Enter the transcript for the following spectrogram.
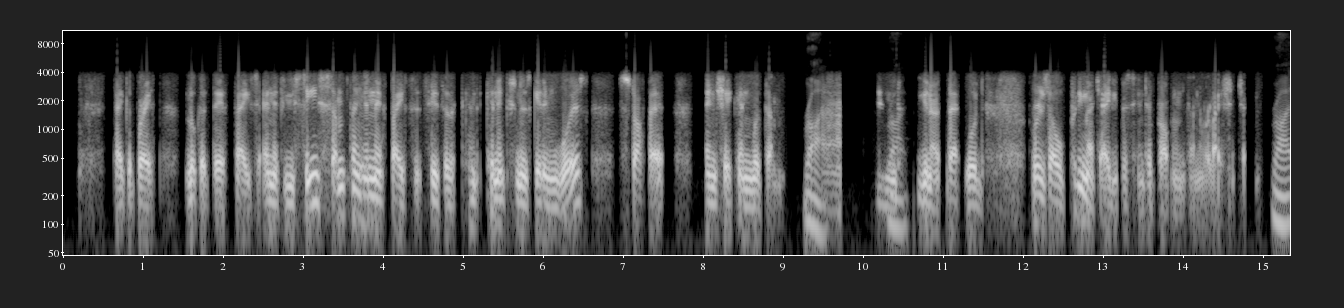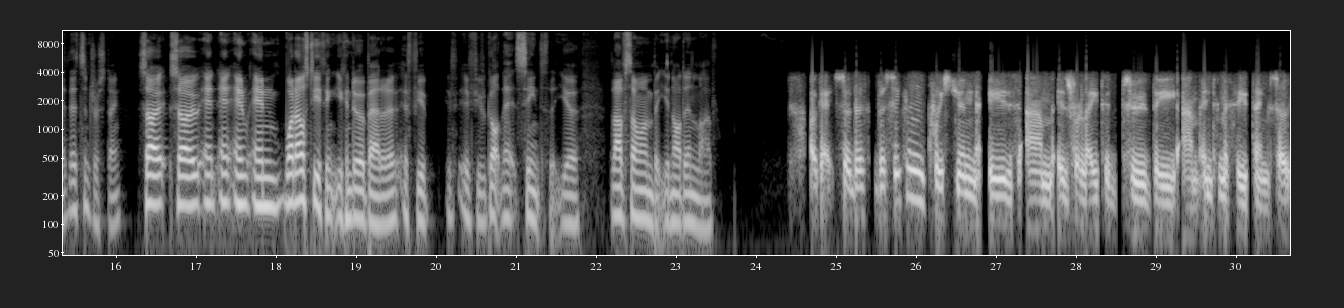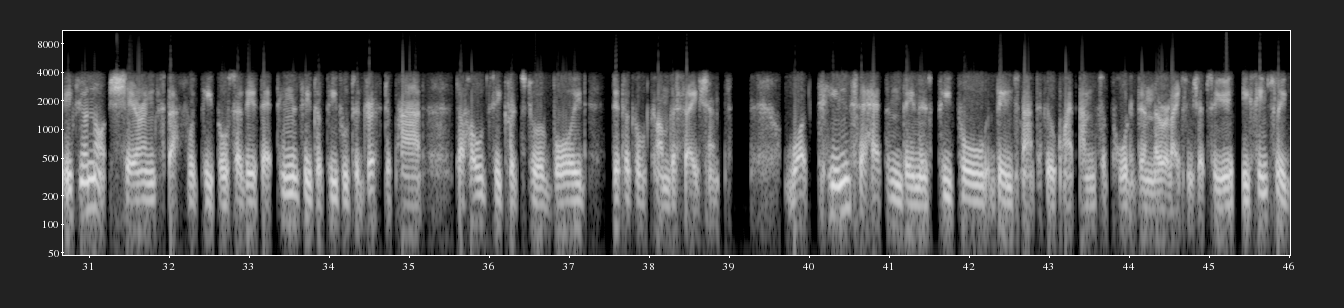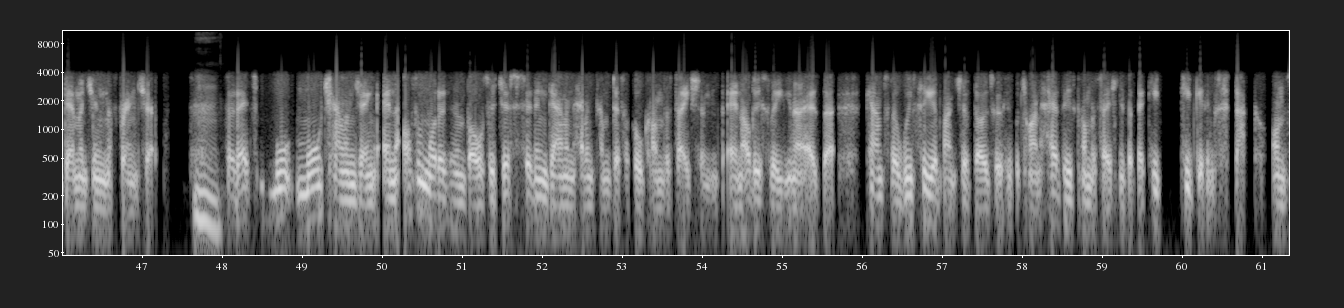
take a breath, look at their face, and if you see something in their face that says that the connection is getting worse, stop it and check in with them. Right. Uh, and, right. you know, that would resolve pretty much 80% of problems in a relationship. Right. That's interesting. So, so, and, and, and what else do you think you can do about it if you, if, if you've got that sense that you're love someone but you're not in love? Okay, so the the second question is um, is related to the um, intimacy thing. So if you're not sharing stuff with people, so there's that tendency for people to drift apart, to hold secrets, to avoid difficult conversations. What tends to happen then is people then start to feel quite unsupported in the relationship. So you're essentially damaging the friendship. Mm. So that's more, more challenging, and often what it involves is just sitting down and having some difficult conversations. And obviously, you know, as a counsellor, we see a bunch of those where people try and have these conversations, but they keep keep getting stuck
